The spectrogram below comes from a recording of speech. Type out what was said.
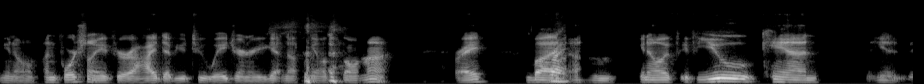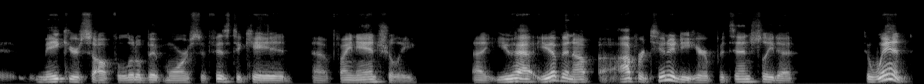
you know unfortunately if you're a high w2 wage earner you get nothing else going on right but right. Um, you know if, if you can you know, make yourself a little bit more sophisticated uh, financially, uh, you have you have an op- opportunity here potentially to to win,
